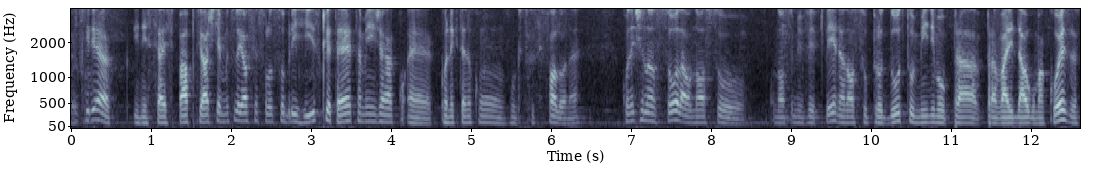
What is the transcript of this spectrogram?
Eu queria iniciar esse papo, porque eu acho que é muito legal que você falou sobre risco e até também já é, conectando com o que você falou, né? Quando a gente lançou lá o nosso, o nosso MVP, né, o nosso produto mínimo para validar alguma coisa,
